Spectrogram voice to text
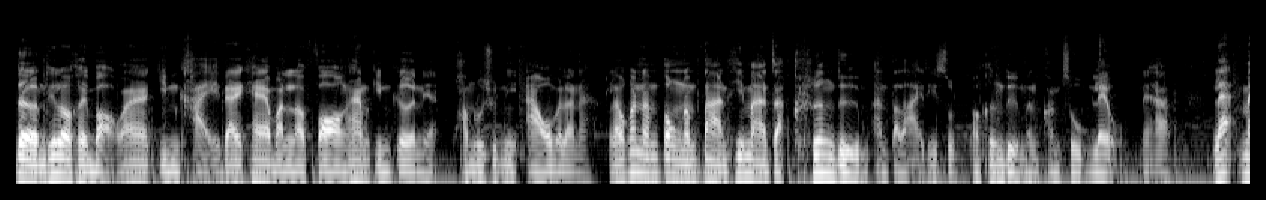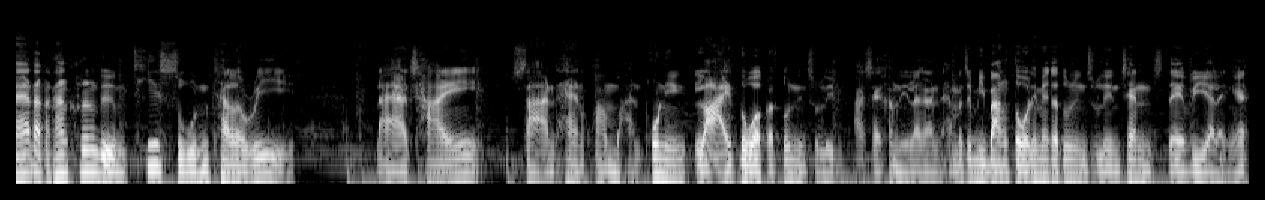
เดิมที่เราเคยบอกว่ากินไข่ได้แค่วันละฟองห้ามกินเกินเนี่ยความรู้ชุดนี้เอาไปแล้วนะแล้วก็น้ำตรงน้ำตาลที่มาจากเครื่องดื่มอันตรายที่สุดเพราะเครื่องดื่มมัน consume เร็วนะครับและแม้แต่กระทั่งเครื่องดื่มที่ศูนย์แคลอรี่แต่ใช้ สารแทนความหวาน พวกนี้หลายตัวกระตุ้นอินซูลินอาใช้คำนี้แล้วกันนะมันจะมีบางตัวที่ไม่กระตุ้นอินซูลินเช่นสเตเวียอะไรเงี้ย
